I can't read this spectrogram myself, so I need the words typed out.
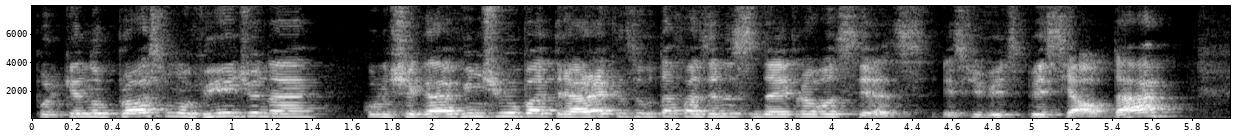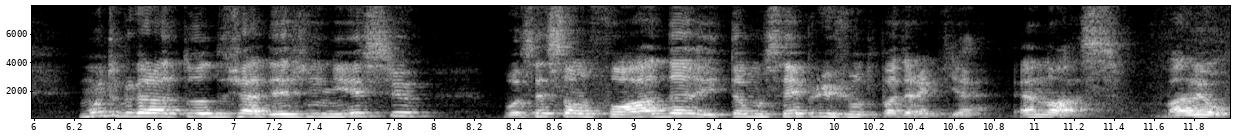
Porque no próximo vídeo, né? Quando chegar a 20 mil patriarcas, eu vou estar fazendo isso daí pra vocês. Esse vídeo especial, tá? Muito obrigado a todos já desde o início. Vocês são foda e estamos sempre junto, patriarquia. É nós. Valeu!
